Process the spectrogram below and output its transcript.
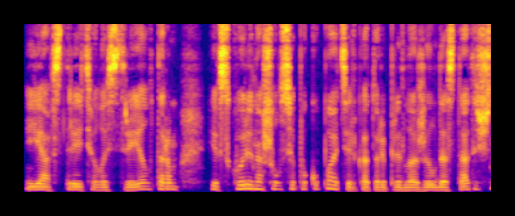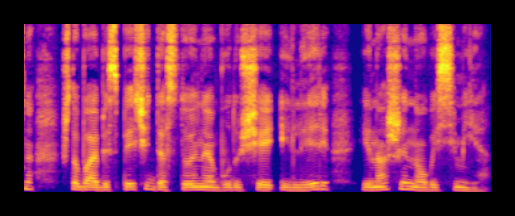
Я встретилась с риэлтором, и вскоре нашелся покупатель, который предложил достаточно, чтобы обеспечить достойное будущее и Лере, и нашей новой семье.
